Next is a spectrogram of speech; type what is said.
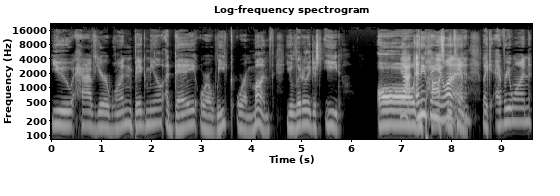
you have your one big meal a day or a week or a month. You literally just eat all Yeah, anything you possibly wanted. can. Like everyone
